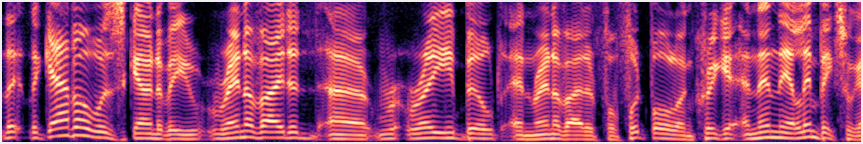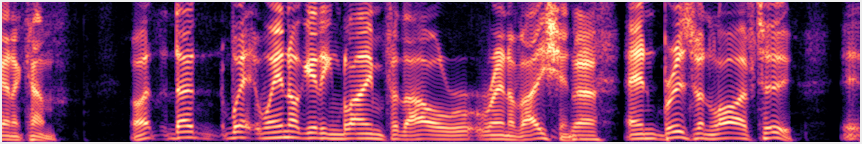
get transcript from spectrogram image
The, the Gabba was going to be renovated, uh, re- rebuilt, and renovated for football and cricket, and then the Olympics were going to come. Right? Don't, we're, we're not getting blamed for the whole renovation, No. and Brisbane Live too. Uh,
